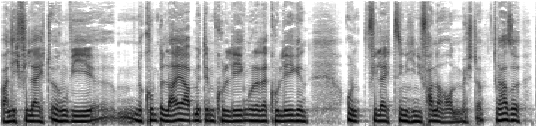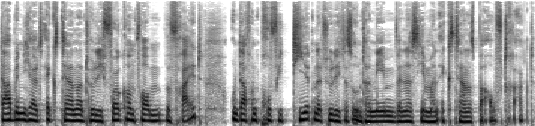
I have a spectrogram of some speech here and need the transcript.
weil ich vielleicht irgendwie äh, eine Kumpelei habe mit dem Kollegen oder der Kollegin und vielleicht sie nicht in die Pfanne hauen möchte. Also da bin ich als extern natürlich vollkommen vom befreit und davon profitiert natürlich das Unternehmen, wenn es jemand externes beauftragt.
